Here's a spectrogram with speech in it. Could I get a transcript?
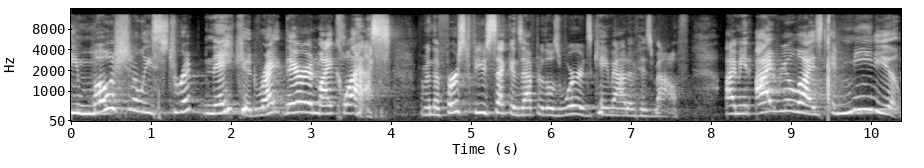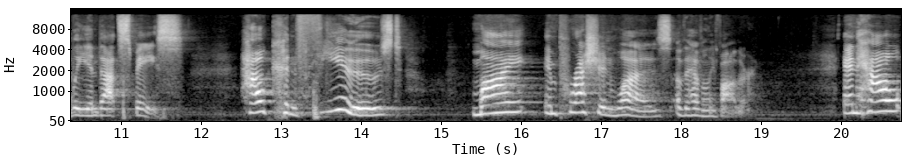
emotionally stripped naked right there in my class from the first few seconds after those words came out of his mouth. I mean, I realized immediately in that space how confused my impression was of the Heavenly Father and how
